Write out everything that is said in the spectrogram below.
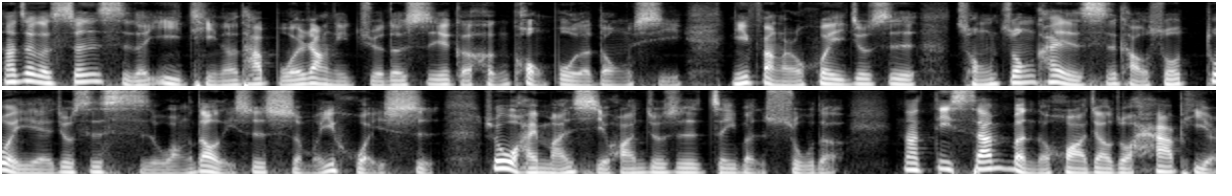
那这个生死的议题呢，它不会让你觉得是一个很恐怖的东西，你反而会就是从中开始思考说，对耶，就是死亡到底是什么一回事。所以我还蛮喜欢就是这一本书的。那第三本的话叫做《Happier》。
